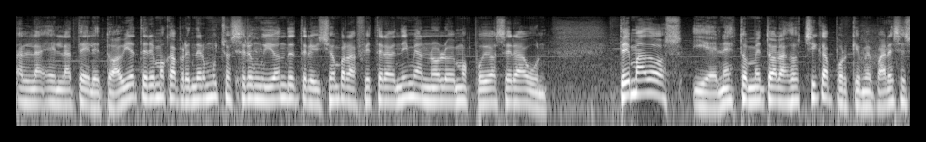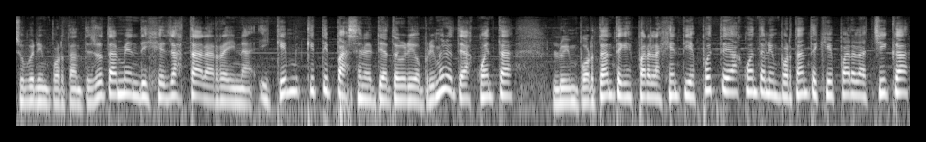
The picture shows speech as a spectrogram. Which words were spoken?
en la, tele. Todavía tenemos que aprender mucho a hacer un guion de televisión para la fiesta de la vendimia, no lo hemos podido hacer aún. Tema 2, y en esto meto a las dos chicas porque me parece súper importante. Yo también dije, ya está la reina. ¿Y qué, qué, te pasa en el teatro griego? Primero te das cuenta lo importante que es para la gente y después te das cuenta lo importante que es para las chicas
